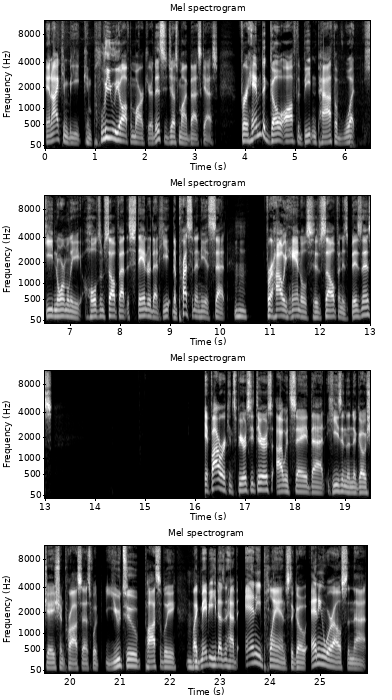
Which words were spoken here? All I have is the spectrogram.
and I can be completely off the mark here, this is just my best guess. For him to go off the beaten path of what he normally holds himself at, the standard that he, the precedent he has set Mhm. For how he handles himself and his business. If I were a conspiracy theorist, I would say that he's in the negotiation process with YouTube, possibly. Mhm. Like maybe he doesn't have any plans to go anywhere else than that.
